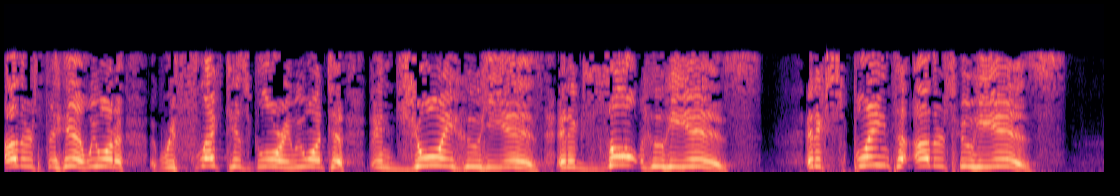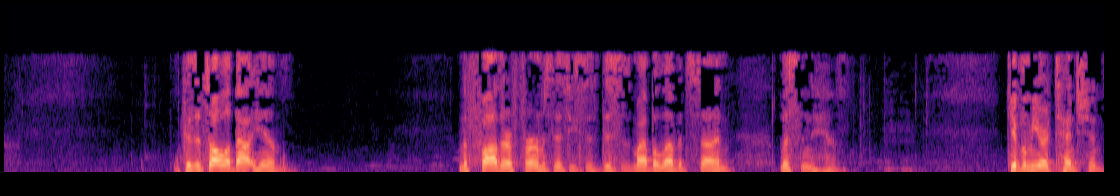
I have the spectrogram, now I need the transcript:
others to Him. We want to reflect His glory. We want to enjoy who He is and exalt who He is and explain to others who He is. Because it's all about Him. And the Father affirms this. He says, This is my beloved Son. Listen to Him. Give Him your attention.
